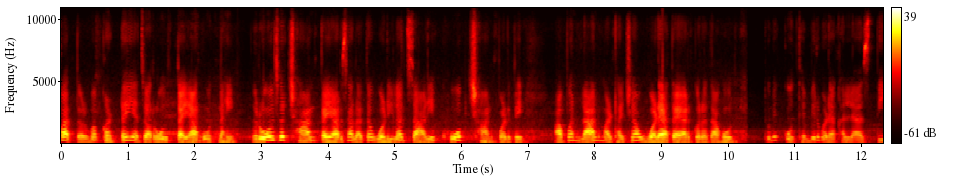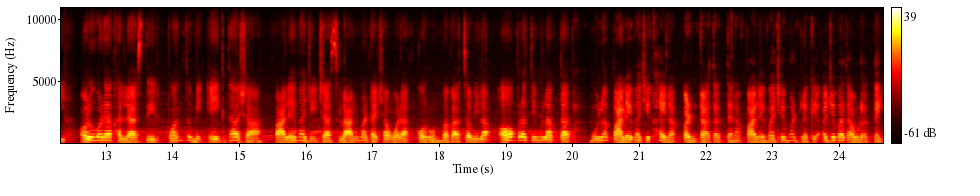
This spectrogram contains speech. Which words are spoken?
पातळ व घट्ट याचा रोल तयार होत नाही. रोल जर छान तयार झाला तर वडीला जाळी खूप छान पडते. आपण लाल माठाच्या वड्या तयार करत आहोत. तुम्ही कोथिंबीर वड्या खाल्ल्या असतील अळू वड्या खाल्ल्या असतील पण तुम्ही एकदा अशा पालेभाजीच्या लाल मठाच्या वड्या करून बघा. चवीला अप्रतिम लागतात. मुलं पालेभाजी खायला कंटाळतात. त्यांना पालेभाजी म्हटलं की अजिबात आवडत नाही.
